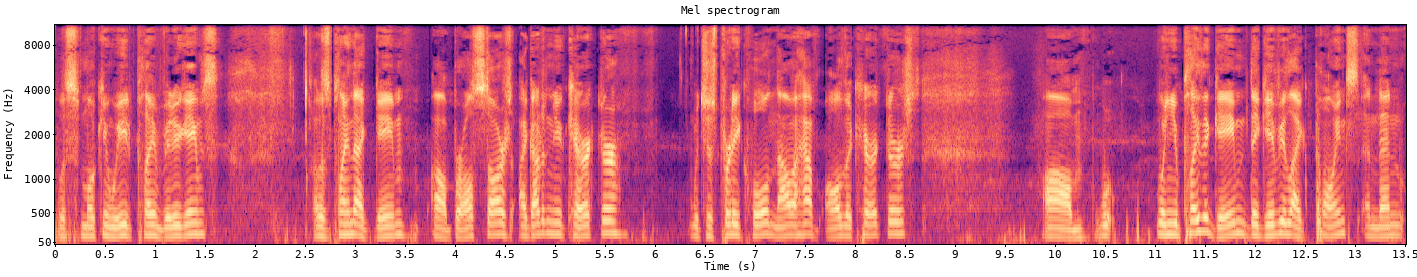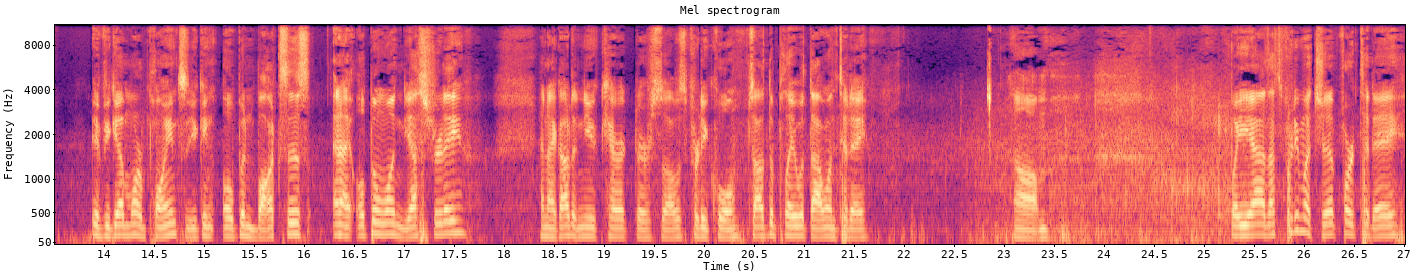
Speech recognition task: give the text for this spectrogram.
was smoking weed, playing video games. I was playing that game, uh, Brawl Stars. I got a new character, which is pretty cool. Now I have all the characters. Um, w- when you play the game, they give you like points, and then if you get more points, you can open boxes. And I opened one yesterday, and I got a new character, so that was pretty cool. So I have to play with that one today. Um, but yeah, that's pretty much it for today.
